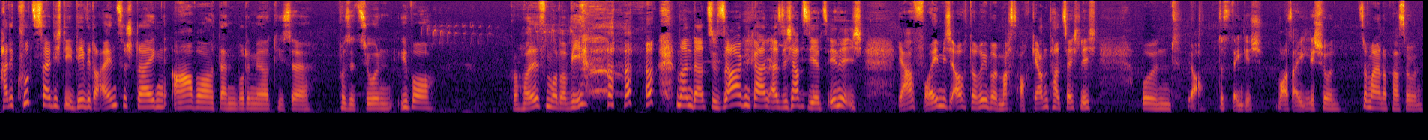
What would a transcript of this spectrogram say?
Hatte kurzzeitig die Idee, wieder einzusteigen, aber dann wurde mir diese Position übergeholfen oder wie man dazu sagen kann. Also ich habe sie jetzt inne. Ich ja, freue mich auch darüber, mache es auch gern tatsächlich. Und ja, das denke ich, war es eigentlich schon zu meiner Person.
